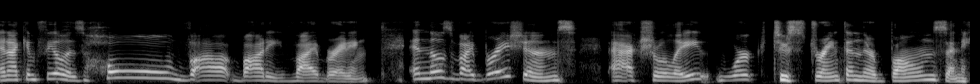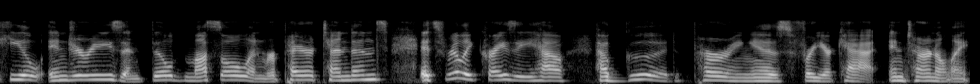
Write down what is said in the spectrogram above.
and I can feel his whole body vibrating. And those vibrations actually work to strengthen their bones and heal injuries and build muscle and repair tendons. It's really crazy how how good purring is for your cat internally.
